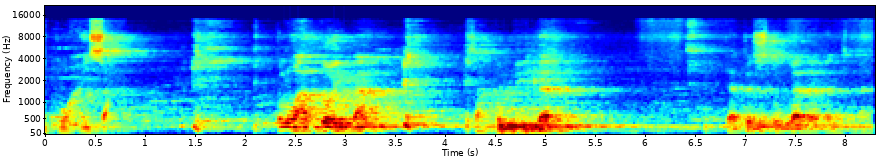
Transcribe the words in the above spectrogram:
Ibu Aisyah. Keluarga ikan sampun pinten dados tunggal dateng jenengan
